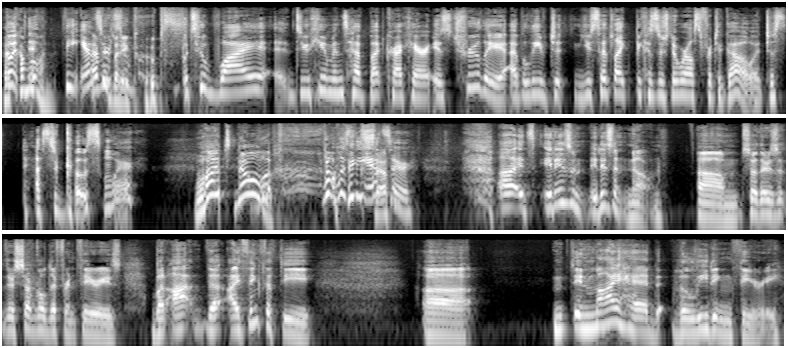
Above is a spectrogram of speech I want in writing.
Now, but come on, the answer everybody to, poops. To why do humans have butt crack hair is truly, I believe, you said like because there's nowhere else for it to go. It just has to go somewhere. What? No. What, what was the answer? So. Uh, it's it isn't it isn't known. Um, so there's there's several different theories, but I the I think that the uh in my head, the leading theory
